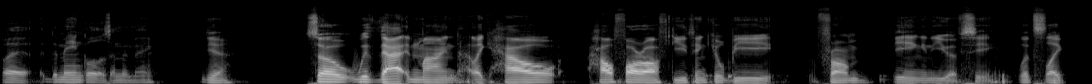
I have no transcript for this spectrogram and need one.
but the main goal is MMA. Yeah. So with that in mind, like how how far off do you think you'll be from being in the UFC? Let's like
